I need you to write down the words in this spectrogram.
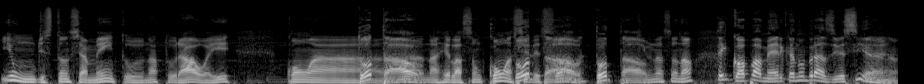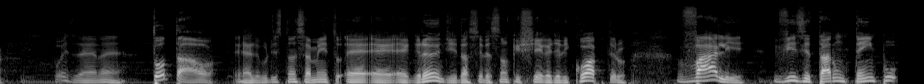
e um distanciamento natural aí com a Total. na, na relação com a Total, seleção, né? total. Nacional. Tem Copa América no Brasil esse É. ano. Pois é, né? Total. É, o distanciamento é, é- é grande da seleção que chega de helicóptero. Vale visitar um tempo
